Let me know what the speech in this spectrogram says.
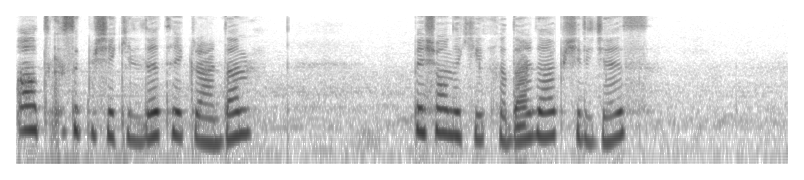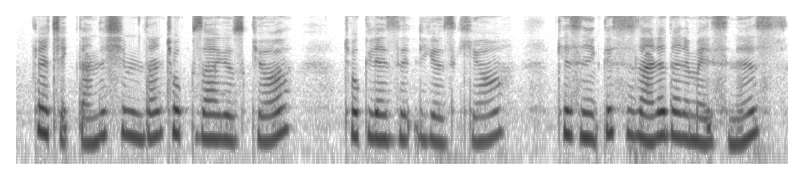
Altı kısık bir şekilde tekrardan 5-10 dakika kadar daha pişireceğiz. Gerçekten de şimdiden çok güzel gözüküyor. Çok lezzetli gözüküyor. Kesinlikle sizler de denemelisiniz.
